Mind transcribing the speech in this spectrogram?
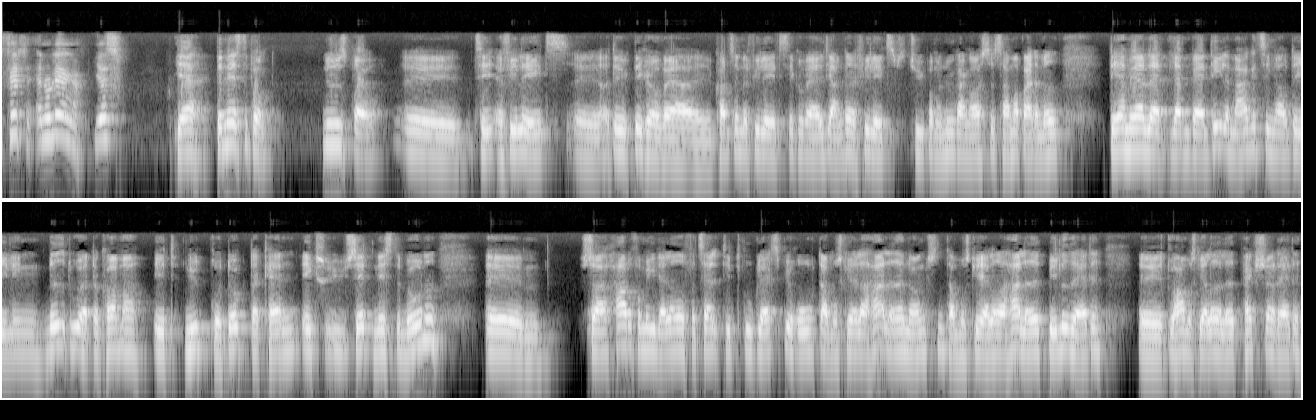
fedt. Annulleringer. Yes. Ja, det næste punkt. Nyhedsbrev øh, til affiliates, øh, og det, det kan jo være øh, content affiliates, det kan være alle de andre affiliates-typer, man nogle gange også samarbejder med. Det her med at lade, lade dem være en del af marketingafdelingen, ved du, at der kommer et nyt produkt, der kan X, Y, Z næste måned, øh, så har du formentlig allerede fortalt dit Google Ads bureau, der måske allerede har lavet annoncen, der måske allerede har lavet et billede af det, øh, du har måske allerede lavet et packshot af det.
